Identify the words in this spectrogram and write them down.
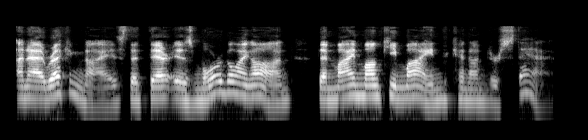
and I recognize that there is more going on than my monkey mind can understand.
